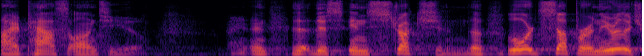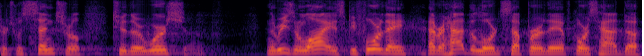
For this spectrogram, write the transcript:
I pass on to you. And this instruction, the Lord's Supper in the early church was central to their worship. And the reason why is before they ever had the Lord's Supper, they, of course, had the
